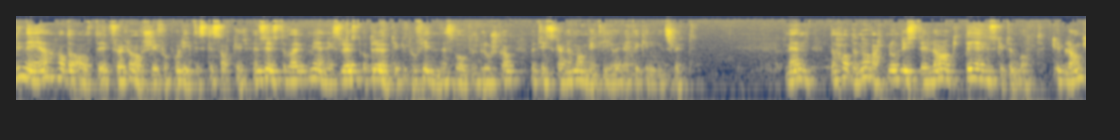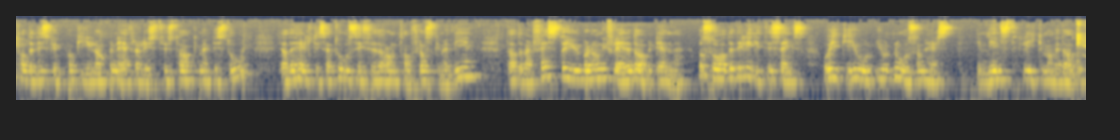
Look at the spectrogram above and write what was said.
Linnea hadde alltid følt avsky for politiske saker. Hun syntes det var meningsløst å drøvtygge på finnenes våpenbrorskap med tyskerne mange tiår etter krigens slutt. Men det hadde nå vært noen lystige lag, det husket hun godt. Iblant hadde de skutt papirlamper ned fra lysthustaket med pistol, de hadde helt i seg tosifrede antall flasker med vin, det hadde vært fest og jubelballong i flere dager til ende, og så hadde de ligget til sengs og ikke gjort noe som helst i minst like mange dager,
